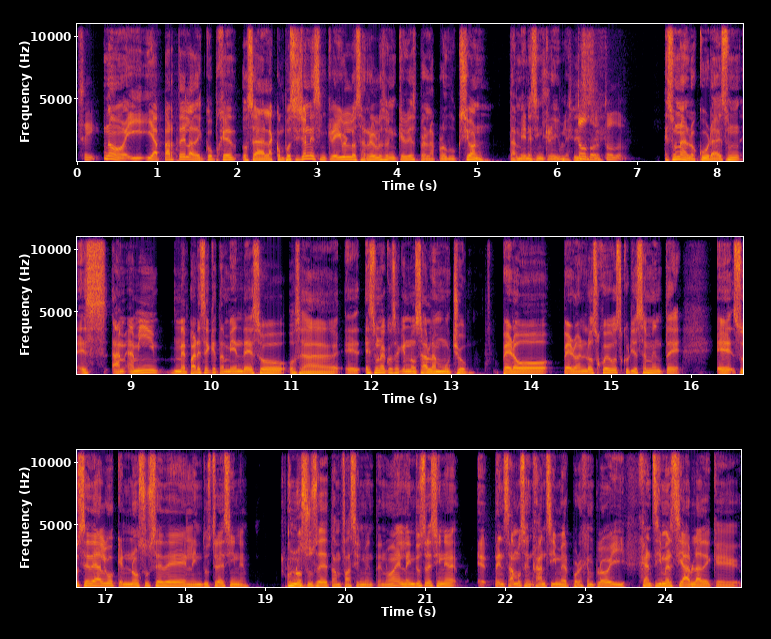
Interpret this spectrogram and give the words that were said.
Sí. No, y, aparte de la de Cuphead, o sea, la composición es increíble, los arreglos son increíbles, pero la producción también es increíble. todo, todo. Es una locura, es un, es, a, mí me parece que también de eso, o sea, e, es una cosa que no se habla mucho, pero, pero en los juegos, curiosamente, eh, sucede algo que no sucede en la industria de cine, o no sucede tan fácilmente, ¿no? En la industria de cine eh, pensamos en Hans Zimmer, por ejemplo, y Hans Zimmer sí habla de que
